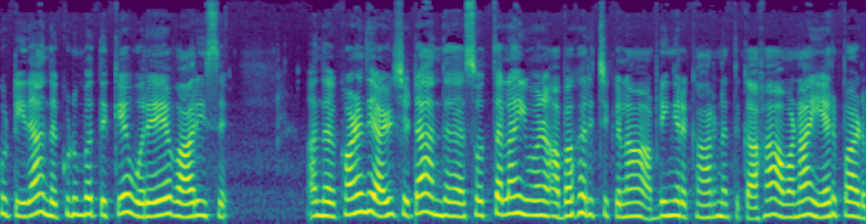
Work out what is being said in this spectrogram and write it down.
குட்டி தான் அந்த குடும்பத்துக்கே ஒரே வாரிசு. அந்த குழந்தைய அழிச்சிட்டா அந்த சொத்தெல்லாம் இவன் அபகரிச்சுக்கலாம் அப்படிங்கிற காரணத்துக்காக அவனாக ஏற்பாடு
